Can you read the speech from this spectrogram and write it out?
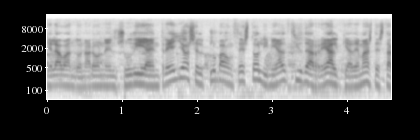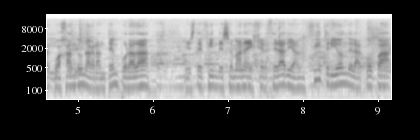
que la abandonaron en su día, entre ellos el Club Baloncesto Lineal Ciudad Real, que además de estar cuajando una gran temporada, este fin de semana ejercerá de anfitrión de la Copa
